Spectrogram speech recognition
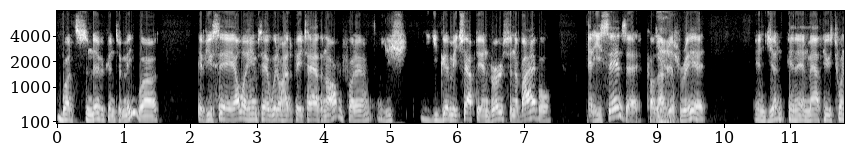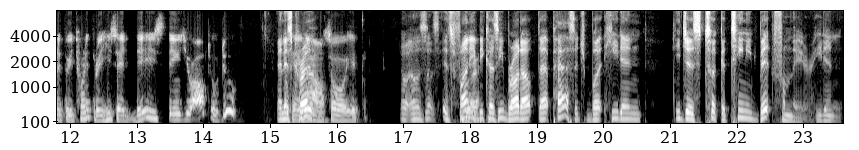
what's significant to me was if you say Elohim said we don't have to pay tithe and offering for them, you sh- you give me chapter and verse in the Bible that he says that because I Yeah. just read in, Gen- in in Matthew 23, 23, he said these things you ought to do. and it's okay, crazy now, so it, It's, funny Right. because he brought out that passage, but he didn't. He just took a teeny bit from there. He didn't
